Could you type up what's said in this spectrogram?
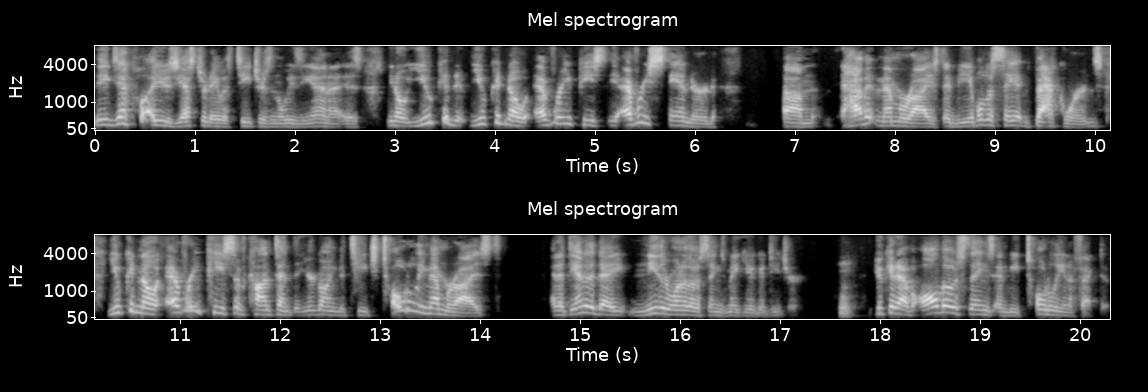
The example I used yesterday with teachers in Louisiana is, you know, you could you could know every piece, every standard um, have it memorized and be able to say it backwards. You could know every piece of content that you're going to teach totally memorized. And at the end of the day, neither one of those things make you a good teacher. Hmm. You could have all those things and be totally ineffective.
